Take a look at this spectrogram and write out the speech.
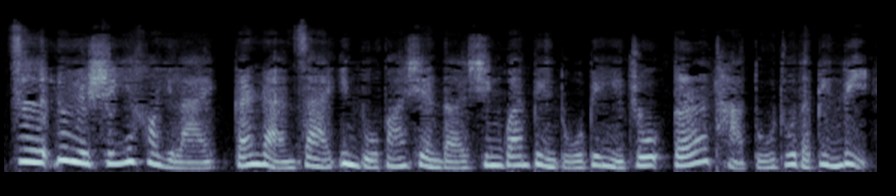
自六月十一号以来，感染在印度发现的新冠病毒变异株德尔塔毒株的病例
